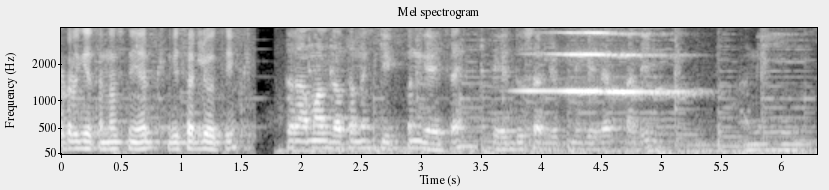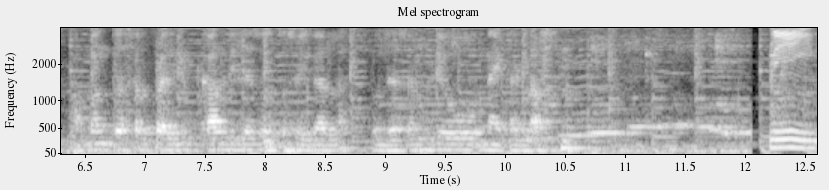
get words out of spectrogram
ऑर्डर घेताना स्नेहल विसरली होती. तर आम्हाला जाताना केक पण घ्यायचा आहे ते दुसऱ्या लिफ्टने गेल्यात खाली. आणि आपण तर सरप्राईज गिफ्ट काल दिलेच होतं स्वीकारला. तो जसा व्हिडिओ नाही काढला आणि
